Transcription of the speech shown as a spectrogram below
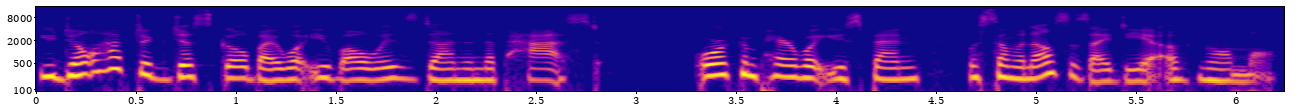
You don't have to just go by what you've always done in the past or compare what you spend with someone else's idea of normal.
